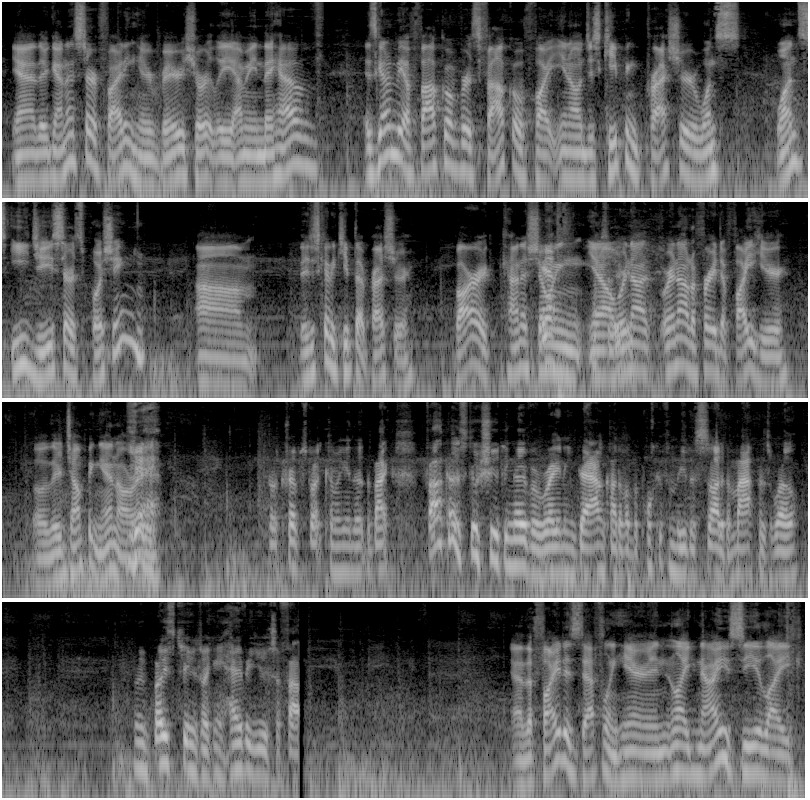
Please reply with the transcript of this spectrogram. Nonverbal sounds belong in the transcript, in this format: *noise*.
Yeah, they're gonna start fighting here very shortly. I mean, they have. It's gonna be a Falco versus Falco fight. You know, just keeping pressure. Once once EG starts pushing, um, they just gotta keep that pressure. Bar kind of showing, you know, absolutely. we're not we're not afraid to fight here. So they're jumping in already. Yeah. Got Treb Strike coming in at the back. Falco's still shooting over, raining down kind of on the pocket from the other side of the map as well. I mean, both teams making heavy use of Falco. Yeah, the fight is definitely here, and like now you see like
